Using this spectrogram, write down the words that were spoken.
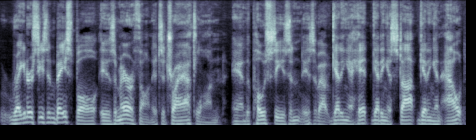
regular season baseball is a marathon. It's a triathlon and the postseason is about getting a hit, getting a stop, getting an out,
